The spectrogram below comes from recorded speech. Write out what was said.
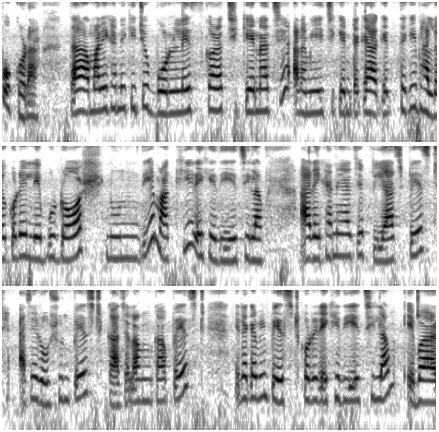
পকোড়া। তা আমার এখানে কিছু বোনলেস করা চিকেন আছে, আর আমি এই চিকেনটাকে আগের থেকেই ভালো করে লেবুর রস, নুন দিয়ে মাখিয়ে রেখে দিয়েছিলাম। আর এখানে আছে পেঁয়াজ পেস্ট আছে রসুন পেস্ট কাঁচা লঙ্কা পেস্ট এটাকে আমি পেস্ট করে রেখে দিয়েছিলাম। এবার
